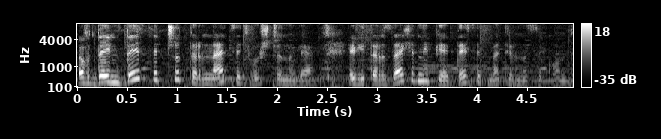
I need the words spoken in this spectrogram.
в день 10-14 вище нуля. Вітер західний 5-10 метрів на секунду.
